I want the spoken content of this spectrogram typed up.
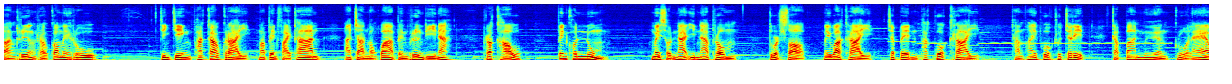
บางเรื่องเราก็ไม่รู้ จริงๆ พักก้าวไกลมาเป็นฝ่ายค้าน อาจารย์มองว่าเป็นเรื่องดีนะ เพราะเขาเป็นคนหนุ่ม ไม่สนหน้าอินหน้าพรม ตรวจสอบไม่ว่าใคร จะเป็นพักพวกใครทำให้พวกทุจริตกับบ้านเมืองกลัวแล้ว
